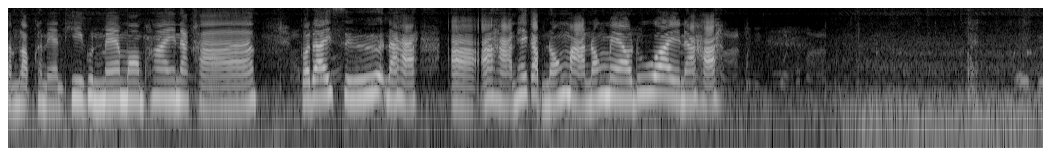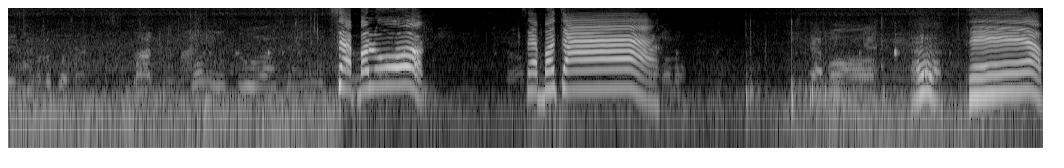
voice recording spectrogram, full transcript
สำหรับคะแนนที่คุณแม่มอบให้นะคะ ก็ได้ซื้อนะคะอาอาหารให้กับน้องหมาน้องแมวด้วยนะคะแซบบ่ลูก แซบบ่จ้าแกบอแซบ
